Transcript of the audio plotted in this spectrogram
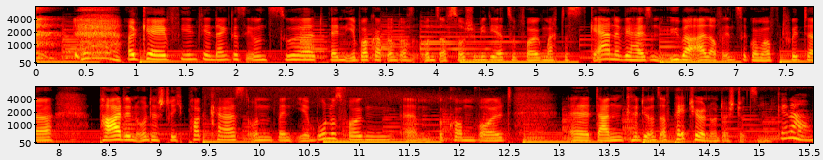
okay, vielen, vielen Dank, dass ihr uns zuhört. Wenn ihr Bock habt, uns auf, uns auf Social Media zu folgen, macht das gerne. Wir heißen überall auf Instagram, auf Twitter, pardon-podcast. Und wenn ihr Bonusfolgen ähm, bekommen wollt, äh, dann könnt ihr uns auf Patreon unterstützen. Genau.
